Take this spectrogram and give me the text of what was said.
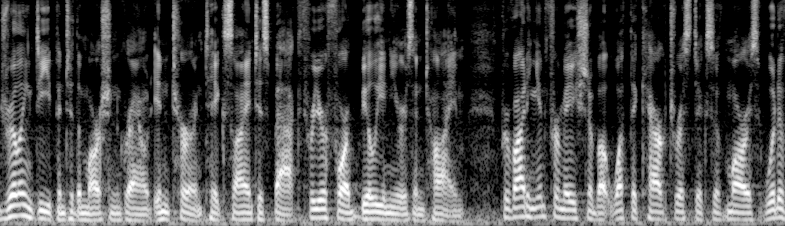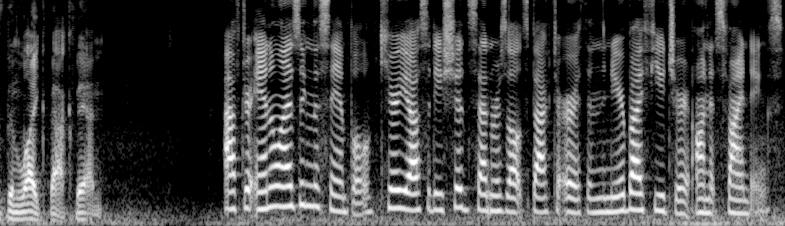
Drilling deep into the Martian ground in turn takes scientists back three or four billion years in time, providing information about what the characteristics of Mars would have been like back then. After analyzing the sample, Curiosity should send results back to Earth in the nearby future on its findings.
